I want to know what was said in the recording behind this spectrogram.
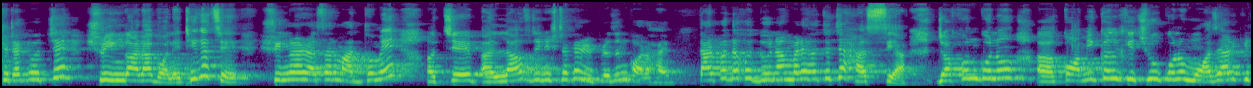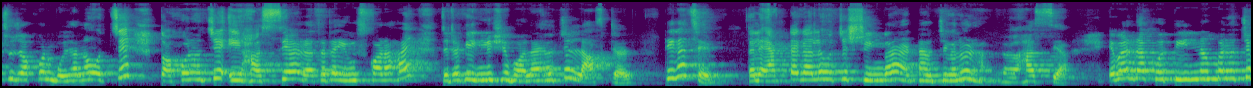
সেটাকে হচ্ছে শৃঙ্গারা বলে, ঠিক আছে? শৃঙ্গারা রাসার মাধ্যমে হচ্ছে লাভ জিনিসটাকে রিপ্রেজেন্ট করা হয়। তারপর দেখো দুই নম্বরে হচ্ছে হাস্যা। যখন কোনো কমিক্যাল কিছু, কোনো মজার কিছু যখন বোঝানো হচ্ছে, তখন হচ্ছে এই হাস্যা রাসাটা ইউজ করা হয়, যেটাকে ইংলিশে বলা হয় হচ্ছে লাফটার ঠিক আছে? তাহলে একটা গেল হচ্ছে শৃঙ্গার একটা হচ্ছে গেল হাস্যা। এবার দেখো তিন নাম্বার হচ্ছে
